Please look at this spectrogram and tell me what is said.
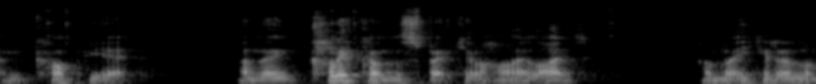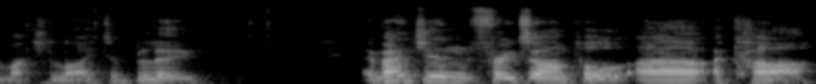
and copy it, and then click on the specular highlight, I'll make it a much lighter blue. Imagine, for example, uh, a car,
